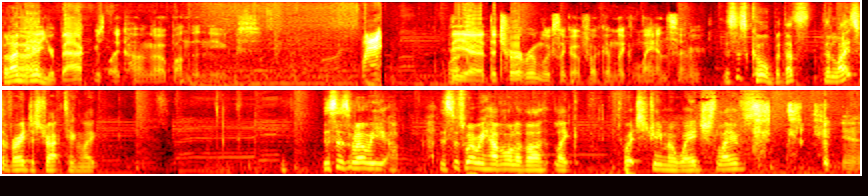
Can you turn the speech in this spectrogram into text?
But I'm uh, in. Your back was like hung up on the nukes. The uh, the turret room looks like a fucking like LAN center. This is cool, but that's the lights are very distracting. Like, this is where we, this is where we have all of our like Twitch streamer wage slaves. yeah.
